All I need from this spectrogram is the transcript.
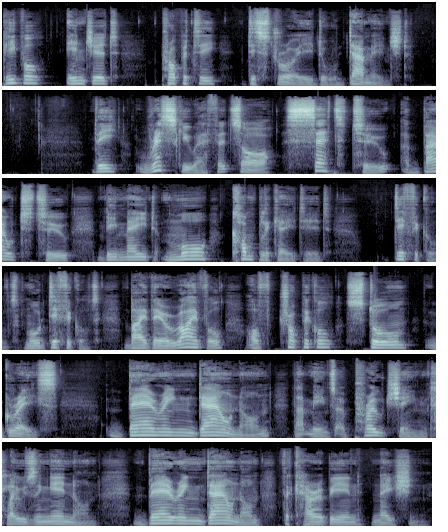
people injured, property destroyed or damaged. The rescue efforts are set to, about to, be made more complicated, difficult, more difficult, by the arrival of Tropical Storm Grace, bearing down on, that means approaching, closing in on, bearing down on the Caribbean nation.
